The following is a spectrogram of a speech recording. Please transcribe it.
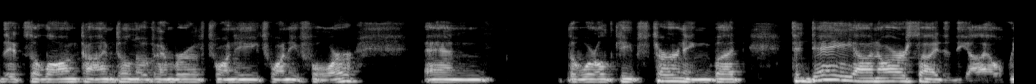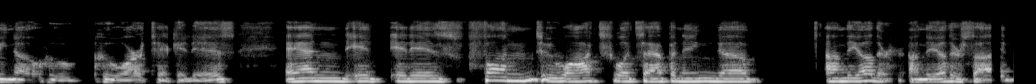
it's a long time till November of 2024, and the world keeps turning. But today, on our side of the aisle, we know who who our ticket is, and it it is fun to watch what's happening uh, on the other on the other side.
